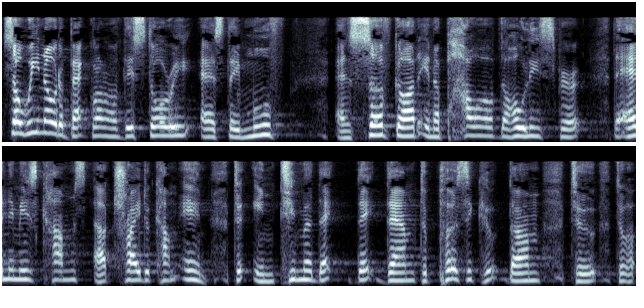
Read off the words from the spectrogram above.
So we know the background of this story as they move and serve God in the power of the Holy Spirit. The enemies comes, uh, try to come in to intimidate them, to persecute them, to, to,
